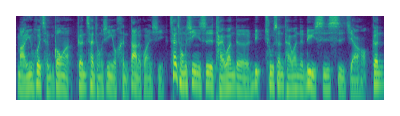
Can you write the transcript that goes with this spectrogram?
马云会成功啊，跟蔡蔡崇信有很大的关系。蔡崇信是台湾的律，出身台湾的律师世家哈。跟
